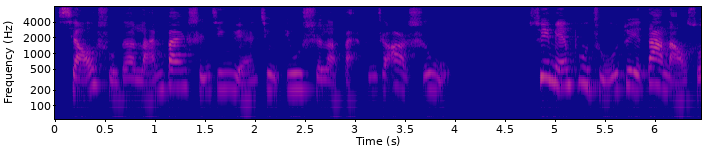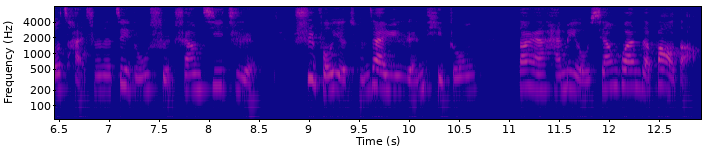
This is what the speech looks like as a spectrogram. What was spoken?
小鼠的蓝斑神经元就丢失了百分之二十五。睡眠不足对大脑所产生的这种损伤机制，是否也存在于人体中？当然还没有相关的报道。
